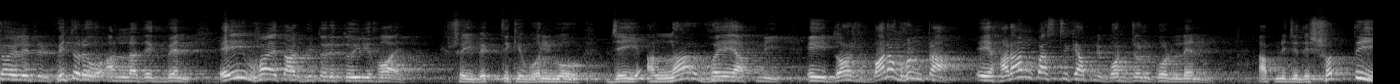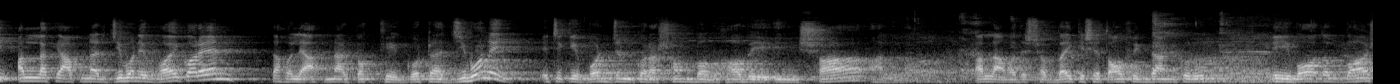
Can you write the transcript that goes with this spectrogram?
টয়লেটের ভিতরেও আল্লাহ দেখবেন, এই ভয় তার ভিতরে তৈরি হয়। সেই ব্যক্তিকে বলব, যেই আল্লাহর ভয়ে আপনি এই দশ বারো ঘণ্টা এই হারাম কাজটিকে আপনি বর্জন করলেন, আপনি যদি সত্যি আল্লাহকে আপনার জীবনে ভয় করেন তাহলে আপনার পক্ষে গোটা জীবনেই এটিকে বর্জন করা সম্ভব হবে ইনশা আল্লাহ আল্লাহ আমাদের সবাইকে সে তৌফিক দান করুন। এই বদ অভ্যাস,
